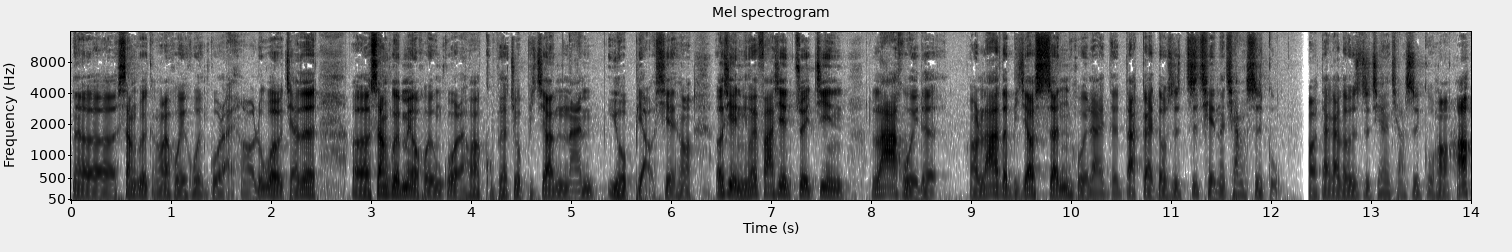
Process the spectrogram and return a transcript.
呃上柜赶快回魂过来哈。如果假设呃上柜没有回魂过来的话，股票就比较难有表现哈。而且你会发现最近拉回的。哦，拉的比较深回来的，大概都是之前的强势股哦，大概都是之前的强势股哈。好，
